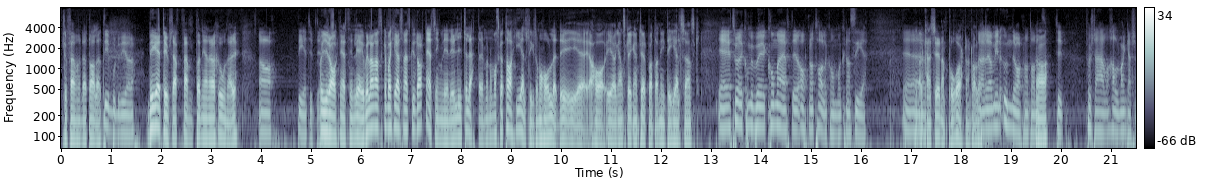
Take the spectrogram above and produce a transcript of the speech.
till 500-talet. Det borde vi göra. Det är typ så här 15 generationer. Ja, det är typ Och det. i rakt nedsinlägg. Vill han att det ska vara helt svensk i rakt nedsinlägg är det lite lättare. Men om man ska ta helt liksom och hållet, det är, jag är ganska garanterad på att han inte är helt svensk. Eh, Jag tror att det kommer börja komma efter 1800-talet kommer man kunna se. Eh, Ja, kanske redan på 1800-talet. Eller jag menar under 1800-talet. Ja. Typ. Första hal- halvan kanske.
